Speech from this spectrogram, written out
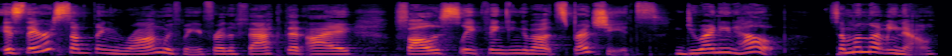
is there something wrong with me for the fact that I fall asleep thinking about spreadsheets? Do I need help? Someone let me know.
